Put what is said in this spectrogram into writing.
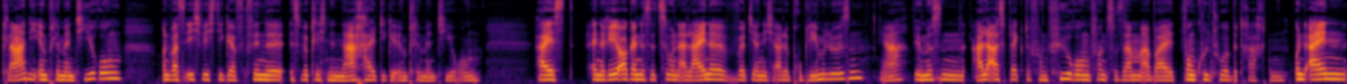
klar die Implementierung. Und was ich wichtiger finde, ist wirklich eine nachhaltige Implementierung. Heißt, eine Reorganisation alleine wird ja nicht alle Probleme lösen. Ja, wir müssen alle Aspekte von Führung, von Zusammenarbeit, von Kultur betrachten. Und ein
